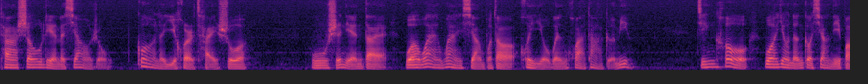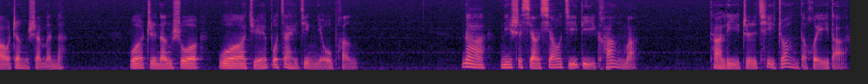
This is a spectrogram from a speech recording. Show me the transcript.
他收敛了笑容，过了一会儿才说。五十年代，我万万想不到会有文化大革命。今后我又能够向你保证什么呢？我只能说，我绝不再进牛棚。那你是想消极抵抗吗？他理直气壮的回答：“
